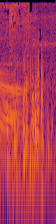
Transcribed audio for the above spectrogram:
uh,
